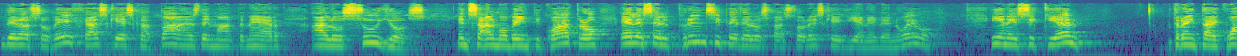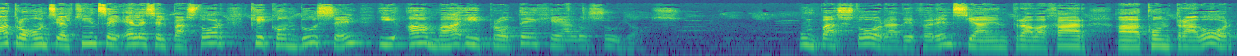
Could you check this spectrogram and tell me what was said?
de las ovejas que es capaz de mantener a los suyos. En Salmo 24 Él es el príncipe de los pastores que viene de nuevo. Y en Ezequiel 34, 11 al 15, Él es el pastor que conduce y ama y protege a los suyos. Un pastor, a diferencia en trabajar a contrador,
